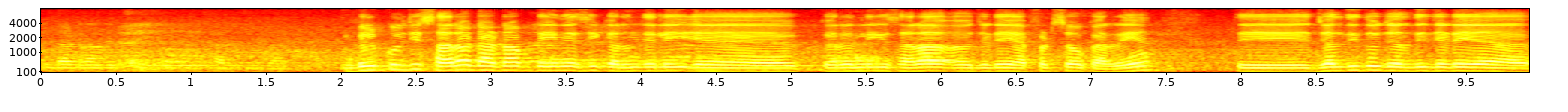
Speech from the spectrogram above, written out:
ਕਿੱਦਾਂ ਟ੍ਰਾਂਜੈਕਸ਼ਨ ਹੋਈ ਸਾਰੀ ਚੀਜ਼ਾਂ? ਬਿਲਕੁਲ ਜੀ ਸਾਰਾ ਡਾਟਾ ਅਪਡੇਨ ਅਸੀਂ ਕਰਨ ਦੇ ਲਈ ਕਰਨ ਲਈ ਸਾਰਾ ਜਿਹੜੇ ਐਫਰਟਸ ਉਹ ਕਰ ਰਹੇ ਹਾਂ ਤੇ ਜਲਦੀ ਤੋਂ ਜਲਦੀ ਜਿਹੜੇ ਆ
